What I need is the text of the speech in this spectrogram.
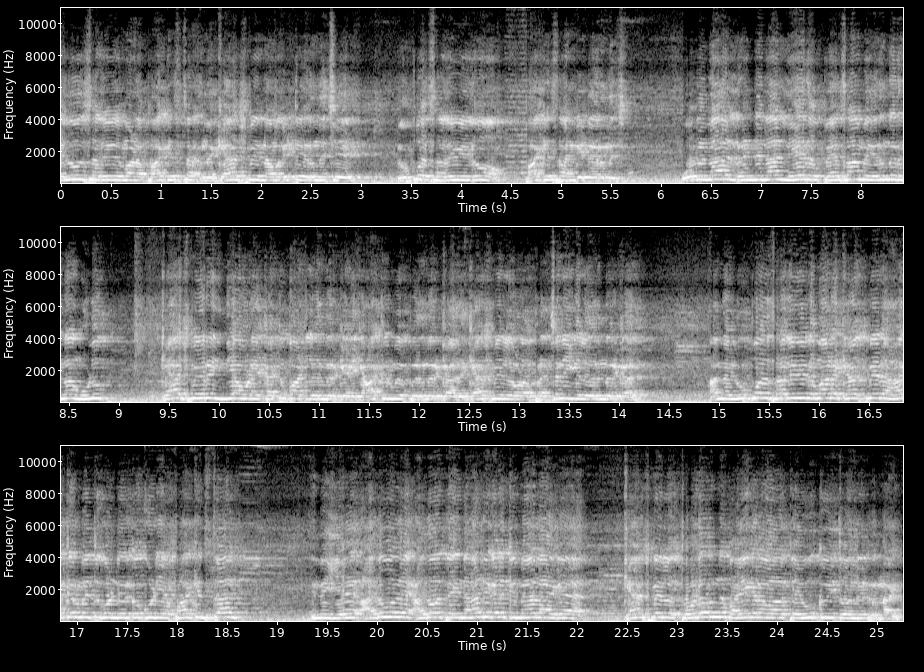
எழுபது சதவீதமான பாகிஸ்தான் இந்த காஷ்மீர் நம்ம கிட்ட இருந்துச்சு முப்பது சதவீதம் பாகிஸ்தான் கிட்ட இருந்துச்சு. ஒரு நாள் ரெண்டு நாள் நேரு பேசாம இருந்திருந்தா முழு காஷ்மீரும் இந்தியாவுடைய கட்டுப்பாட்டில் இருந்திருக்கு. இன்னைக்கு ஆக்கிரமிப்பு இருந்திருக்காது காஷ்மீரில் உள்ள பிரச்சனைகள் இருந்திருக்காது. அந்த முப்பது சதவீதமான காஷ்மீரை ஆக்கிரமித்துக் கொண்டிருக்கக்கூடிய பாகிஸ்தான் இந்த ஏ- அறுபது அறுபத்தைந்து ஆண்டுகளுக்கு மேலாக காஷ்மீர்ல தொடர்ந்து பயங்கரவாதத்தை ஊக்குவித்து வந்துட்டு இருந்தாங்க.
